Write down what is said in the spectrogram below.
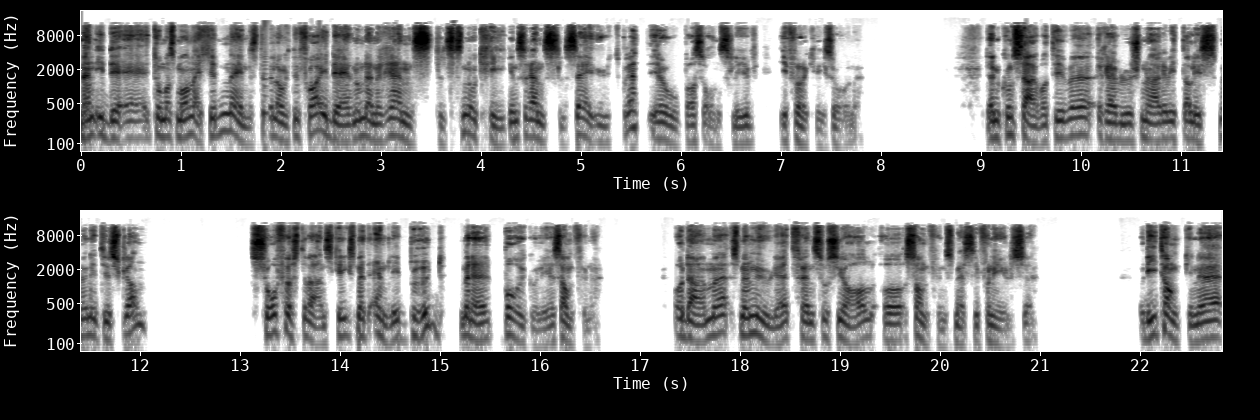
Men ide, Thomas Mann er ikke den eneste langt ifra. Ideen om denne renselsen og krigens renselse er utbredt i Europas åndsliv i førkrigsårene. Den konservative, revolusjonære vitalismen i Tyskland så første verdenskrig som et endelig brudd med det borgerlige samfunnet, og dermed som en mulighet for en sosial og samfunnsmessig fornyelse. Og De tankene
